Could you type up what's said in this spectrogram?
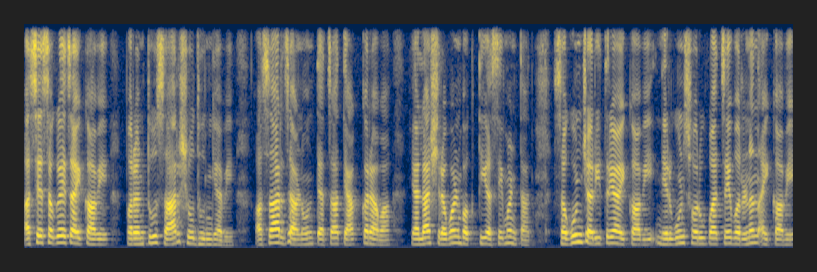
असे सगळेच ऐकावे परंतु सार शोधून घ्यावे. असार जाणून त्याचा त्याग करावा. याला श्रवण भक्ती असे म्हणतात. सगुण चरित्रे ऐकावी निर्गुण स्वरूपाचे वर्णन ऐकावे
